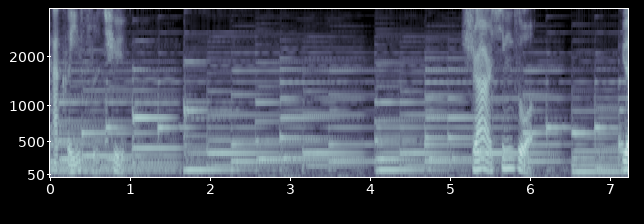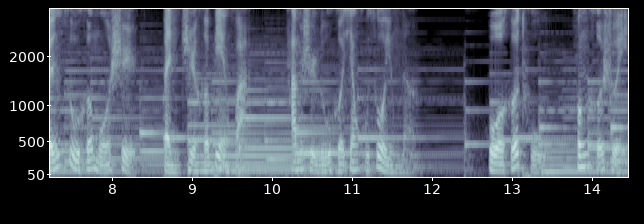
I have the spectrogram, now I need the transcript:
它可以死去。十二星座元素和模式、本质和变化，它们是如何相互作用呢？火和土、风和水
